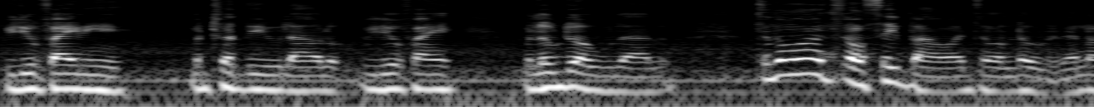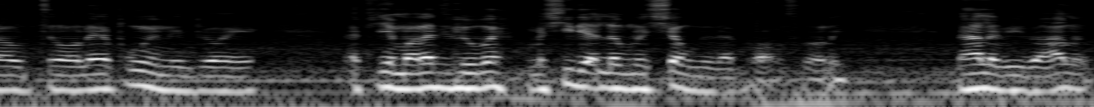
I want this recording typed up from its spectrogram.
ဗီဒီယိုဖိုင်နေမထွက်သေးဘူးလားလို့ဗီဒီယိုဖိုင်မလုပ်တော့ဘူးလားလို့ကျွန်တော်ကကျွန်တော်စိတ်ပါသွားကျွန်တော်လုပ်တယ်နောက်ကျွန်တော်လည်းပုံဝင်နေပြောရင် အပြင်မှာလည်းဒီလိုပဲမရှိတဲ့အလုံးနဲ့ရှုံနေတာကောဆိုတော့လေနားလည်းပြီးပါလို့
